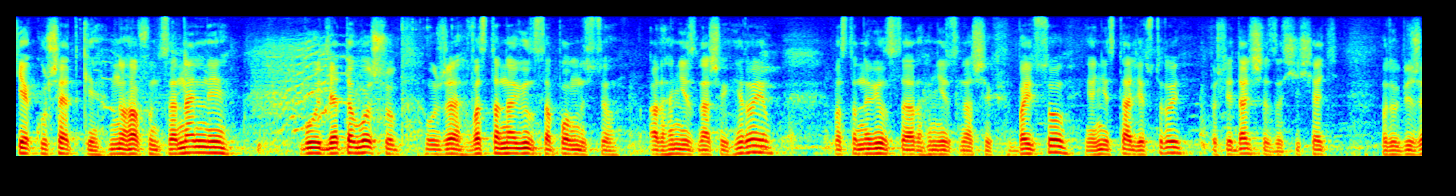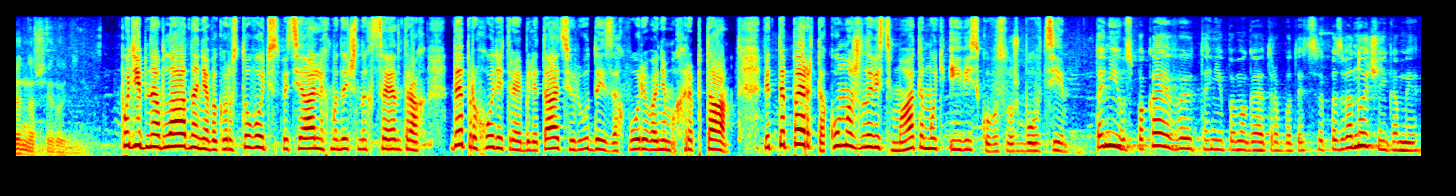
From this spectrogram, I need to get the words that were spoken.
те кушетки многофункциональные будут для того, чтобы уже восстановился полностью организм наших героев, восстановился организм наших бойцов, и они стали в строй, пошли дальше защищать рубежи нашей Родины. Подібне обладнання використовують в спеціальних медичних центрах, де проходять реабілітацію люди із захворюванням хребта. Відтепер таку можливість матимуть і військовослужбовці. Они успокаивают, они помогают работать с позвоночником и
